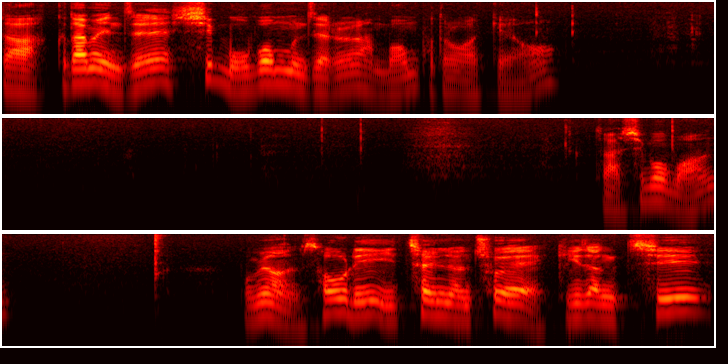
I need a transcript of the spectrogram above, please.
자, 그 다음에 이제 15번 문제를 한번 보도록 할게요. 자, 15번. 보면 서울이 2001년 초에 기기장치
